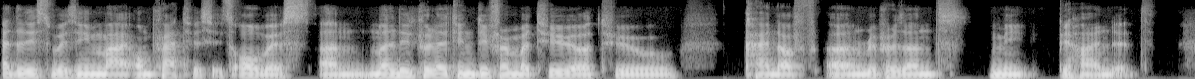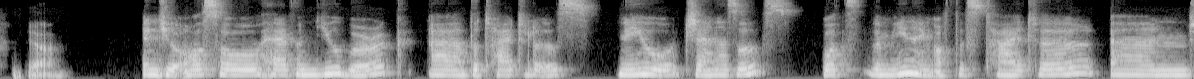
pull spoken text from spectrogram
at least within my own practice it's always um, manipulating different material to kind of uh, represent me behind it. Yeah. And you also have a new work. Uh, the title is Neo Genesis. What's the meaning of this title and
